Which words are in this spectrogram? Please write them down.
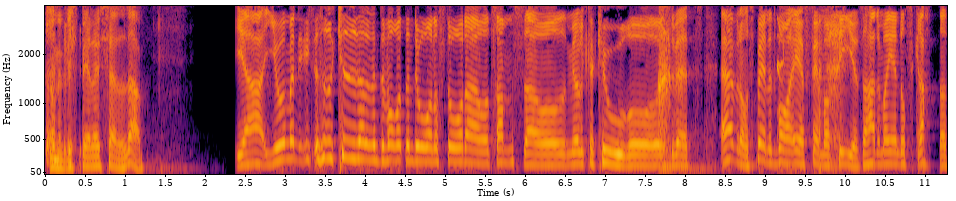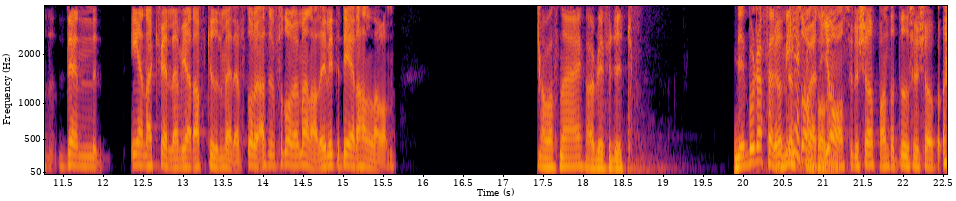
Ja men vi spelar ju Zelda. Ja, jo men hur kul hade det inte varit ändå att stå där och tramsa och mjölka kor och du vet. Även om spelet bara är 5 av 10 så hade man ju ändå skrattat den ena kvällen vi hade haft kul med det. Förstår du, alltså, förstår du vad jag menar? Det är lite det det handlar om. Ja fast nej, det blir för dyrt. Det borde ha följt Jag, med jag sa ju att konsolen. jag skulle köpa, inte att du skulle köpa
